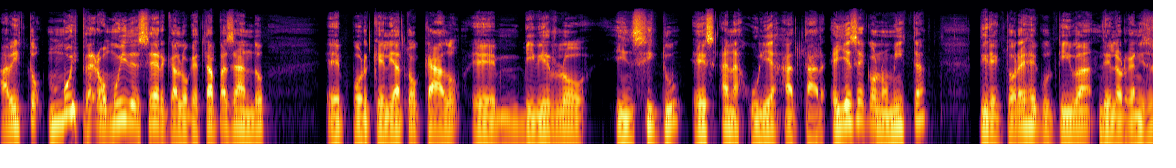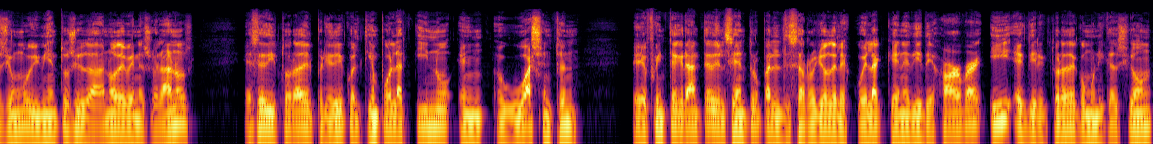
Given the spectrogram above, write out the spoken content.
ha visto muy, pero muy de cerca lo que está pasando, eh, porque le ha tocado eh, vivirlo in situ, es Ana Julia Jatar. Ella es economista directora ejecutiva de la organización Movimiento Ciudadano de Venezolanos, es editora del periódico El Tiempo Latino en Washington. Eh, fue integrante del Centro para el Desarrollo de la Escuela Kennedy de Harvard y exdirectora de comunicación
